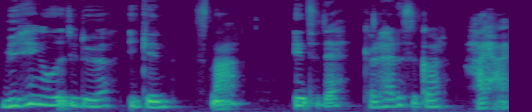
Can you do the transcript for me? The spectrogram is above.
Vi hænger ud i dit øre igen snart. Indtil da, kan du have det så godt. Hej hej.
